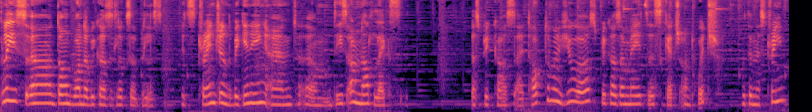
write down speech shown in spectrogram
please uh, don't wonder because it looks a bit, strange in the beginning and um, these are not legs. Just because I talked to my viewers because I made the sketch on Twitch within a stream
